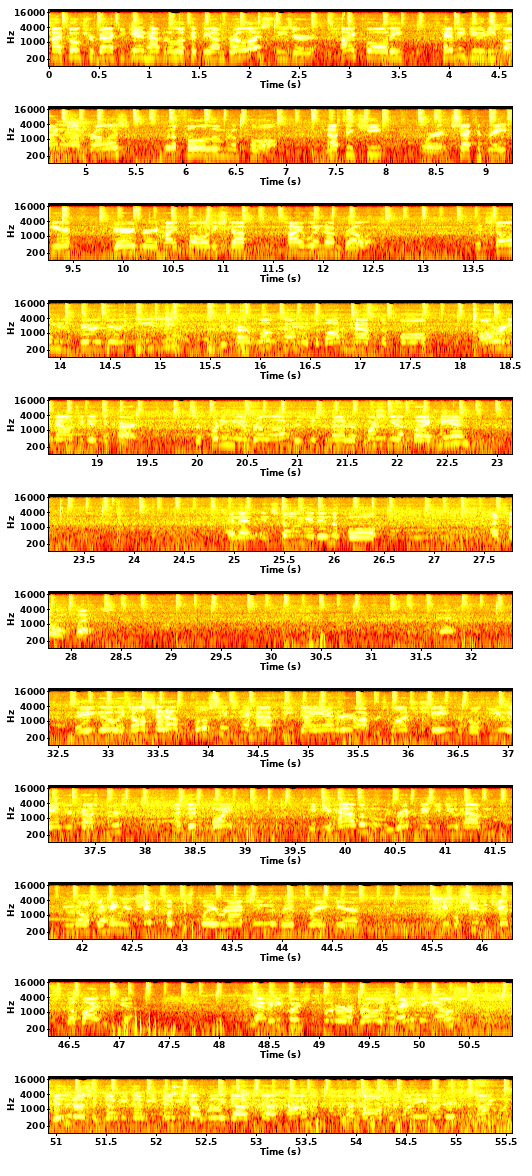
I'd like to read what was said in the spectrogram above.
Hi folks, we're back again having a look at the umbrellas. These are high quality, heavy duty vinyl umbrellas with a full aluminum pole. Nothing cheap or second rate here. Very, very high quality stuff. High wind umbrellas. Installing is very, very easy. Your cart will come with the bottom half of the pole already mounted in the cart. So putting the umbrella up is just a matter of pushing it up by hand and then installing it in the pole until it clicks. And there you go, it's all set up, full six and a half feet diameter, offers lots of shade for both you and your customers. At this point, if you have them, and we recommend you do have them, you would also hang your chip clip display racks in the ribs right here. If people see the chips, they'll buy the chips. If you have any questions about our umbrellas or anything else, visit us at www.willydogs.com or call us at 1-800-915-4680.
